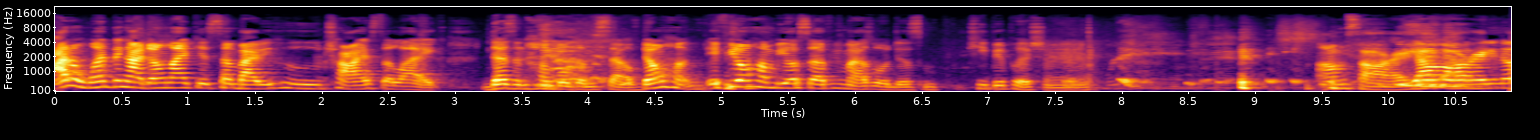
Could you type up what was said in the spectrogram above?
I don't one thing I don't like is somebody who tries to like doesn't humble themselves. Don't hum- if you don't humble yourself, you might as well just keep it pushing. I'm sorry. Y'all already know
